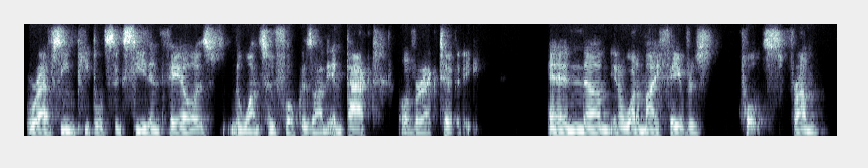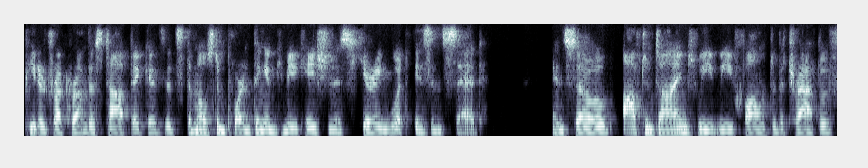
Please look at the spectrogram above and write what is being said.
where I've seen people succeed and fail is the ones who focus on impact over activity. And um, you know, one of my favorites quotes from Peter Drucker on this topic is it's the most important thing in communication is hearing what isn't said. And so oftentimes we we fall into the trap of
